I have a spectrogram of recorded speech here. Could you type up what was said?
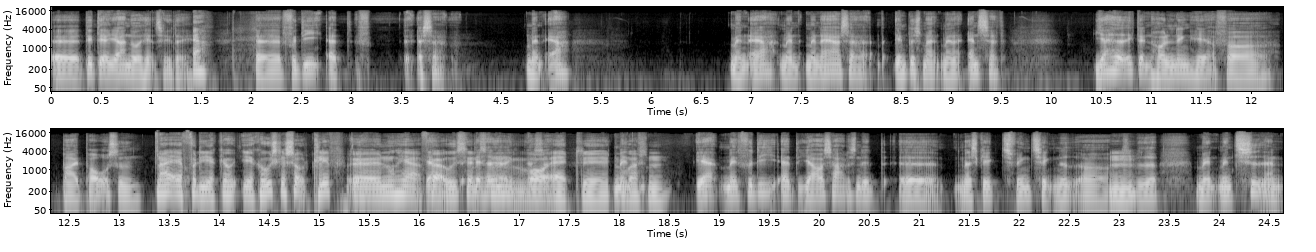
øh, det er der, jeg er nået hen til i dag. Ja. Øh, fordi at, altså, man er, man er, man, man er altså embedsmand, man er ansat. Jeg havde ikke den holdning her for bare et par år siden. Nej, fordi jeg kan, jeg kan huske, at jeg så et klip Ja. øh, nu her Ja, før det udsendelsen, jeg hvor Altså, at øh, du men- var sådan... Ja, men fordi at jeg også har det sådan lidt, øh, man skal ikke tvinge ting ned og, Mhm. mm. og så videre, men, men tiden, er, en-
